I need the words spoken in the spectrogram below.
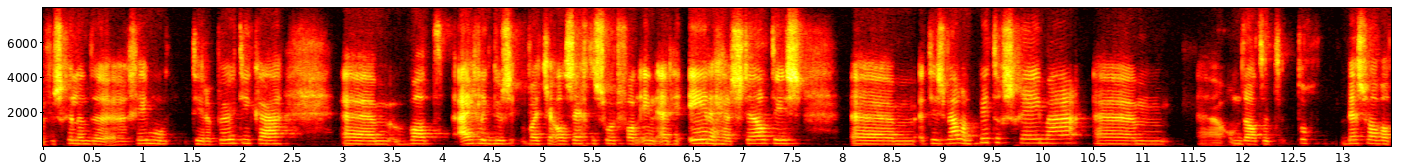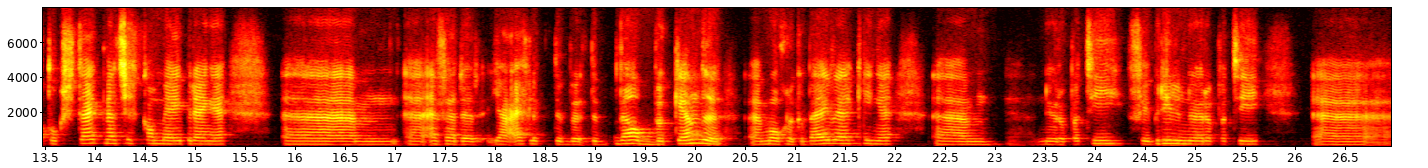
verschillende chemotherapeutica. Ehm, wat eigenlijk dus, wat je al zegt, een soort van in ere hersteld is. Ehm, het is wel een pittig schema, omdat het toch best wel wat toxiteit met zich kan meebrengen. Ehm, eh, en verder, ja, eigenlijk de, de wel bekende uh, mogelijke bijwerkingen. Um, neuropathie, febrile neuropathie. Uh,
